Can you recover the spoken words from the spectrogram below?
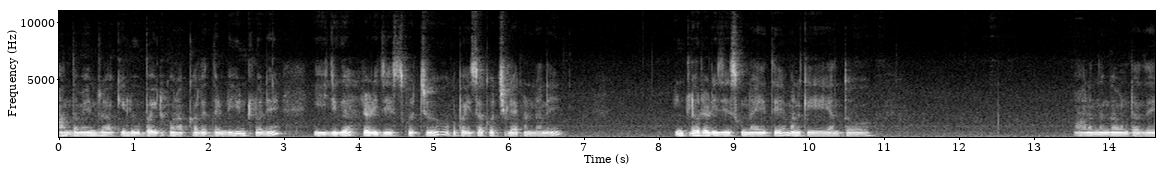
అందమైన రాఖీలు బయట కొనక్కర్లేదండి. ఇంట్లోనే ఈజీగా రెడీ చేసుకోవచ్చు. ఒక పైసా ఖర్చు లేకుండానే. ఇంట్లో రెడీ చేసుకున్న అయితే మనకి ఎంతో ఆనందంగా ఉంటుంది.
